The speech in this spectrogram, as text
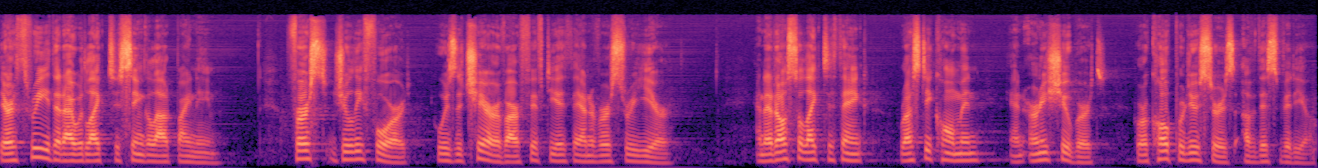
There are three that I would like to single out by name. First, Julie Ford, who is the chair of our 50th anniversary year. And I'd also like to thank Rusty Coleman and Ernie Schubert, who are co-producers of this video.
